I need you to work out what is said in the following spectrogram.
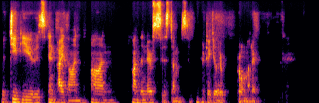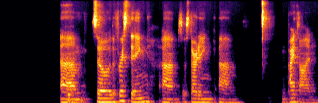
with GPUs in Python on, on the NERSC systems, in particular Perlmutter. Um, so the first thing, um, so starting um, in Python,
